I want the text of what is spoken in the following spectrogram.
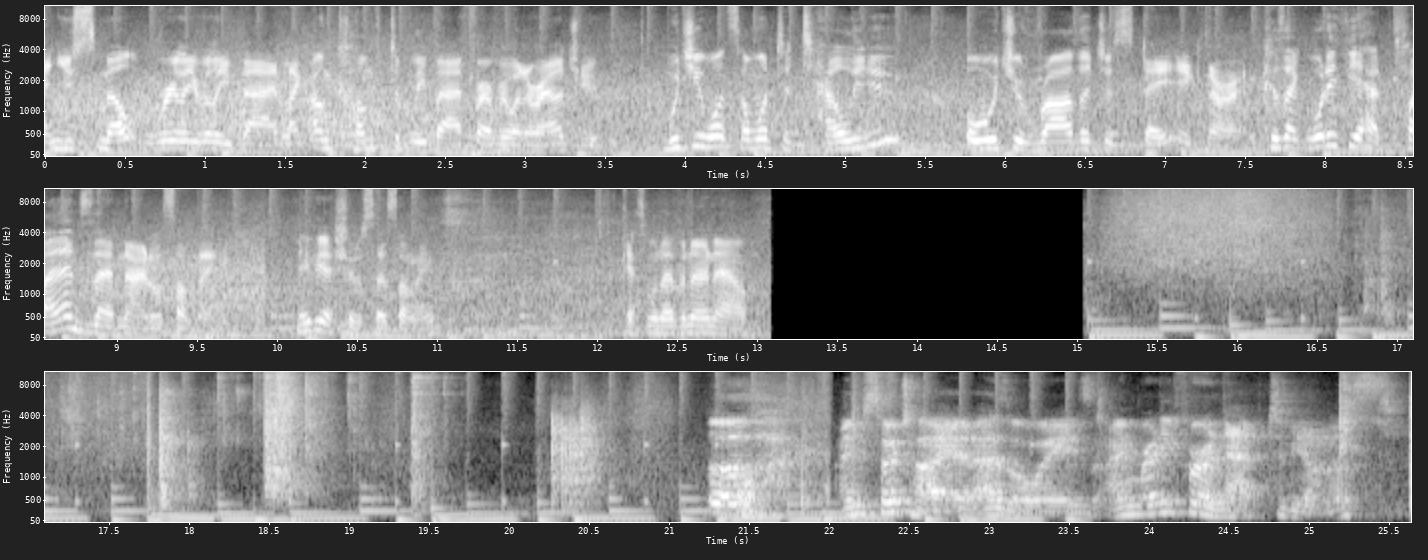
and you smelt really, really bad, like uncomfortably bad for everyone around you, would you want someone to tell you or would you rather just stay ignorant? Because like, what if you had plans that night or something? Maybe I should have said something. Guess we'll never know now. Ugh, I'm so tired, as always. I'm ready for a nap, to be honest.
